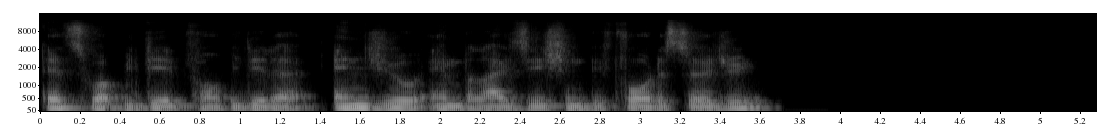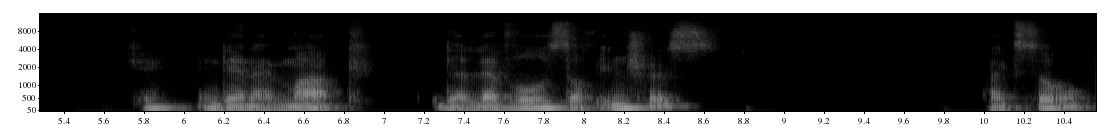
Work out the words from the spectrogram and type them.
That's what we did for, we did an angioembolization before the surgery. Okay, and then I mark the levels of interest like so.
